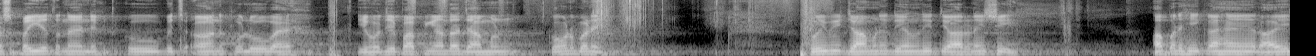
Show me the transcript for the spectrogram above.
ਅਸ ਪਈਤ ਨੈ ਨਿਕਟ ਕੋ ਵਿੱਚ ਆਨ ਖੋਲੋਵੈ। ਇਹੋ ਜਿਹੇ ਪਾਪੀਆਂ ਦਾ ਜਾਮਣ ਕੌਣ ਬਣੇ? ਕੋਈ ਵੀ ਜਾਮਣੀ ਦੇਣ ਲਈ ਤਿਆਰ ਨਹੀਂ ਸੀ। ਅਪਰ ਹੀ ਕਹੈ, ਰਾਏ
